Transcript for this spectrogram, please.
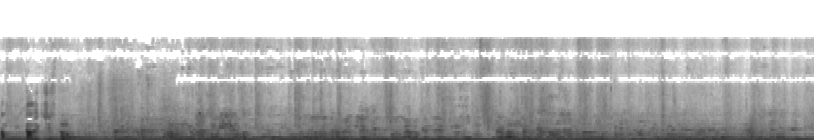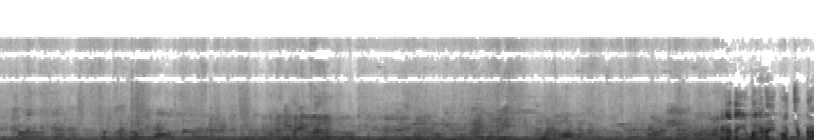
মালটা মোটা দেখছিস তো? এটা তো ইউয়ানের ওই কচ্ছপটা।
